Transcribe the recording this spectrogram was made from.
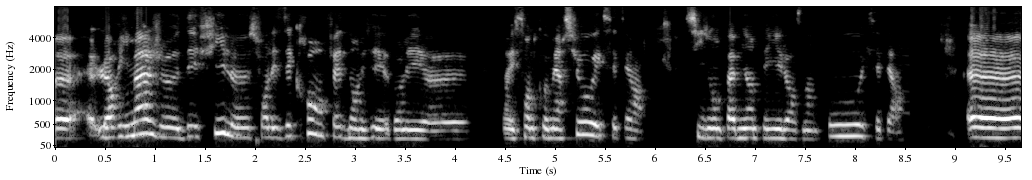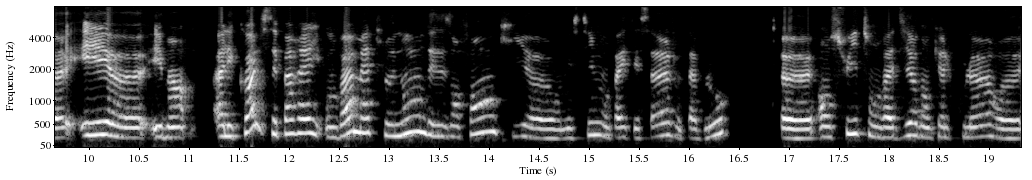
euh, leur image défile sur les écrans en fait dans les dans les dans les centres commerciaux, etc. S'ils n'ont pas bien payé leurs impôts, etc. Euh, et, euh, et, ben à l'école, c'est pareil. On va mettre le nom des enfants qui, euh, on estime, n'ont pas été sages au tableau. Euh, ensuite, on va dire dans quelle couleur euh,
